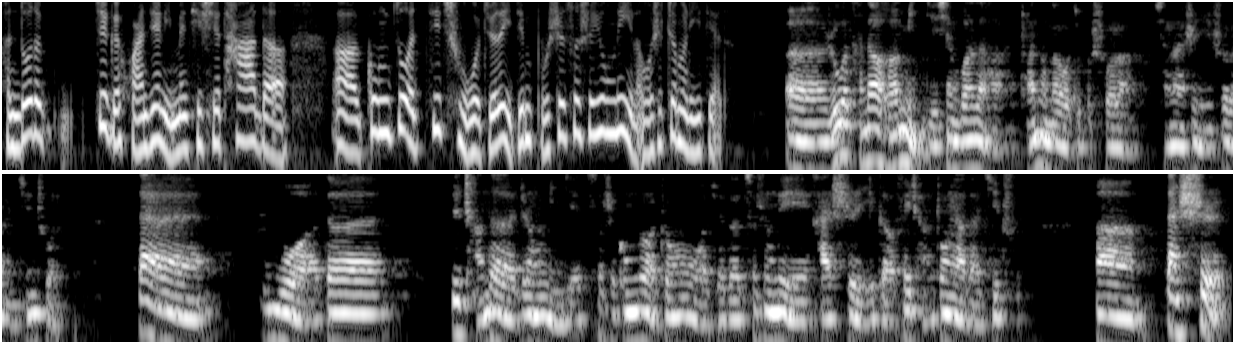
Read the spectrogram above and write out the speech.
很多的这个环节里面，其实它的呃工作基础，我觉得已经不是测试用力了，我是这么理解的。呃，如果谈到和敏捷相关的哈，传统的我就不说了，小兰是已经说的很清楚了。在我的日常的这种敏捷测试工作中，我觉得测试用力还是一个非常重要的基础。呃，但是。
